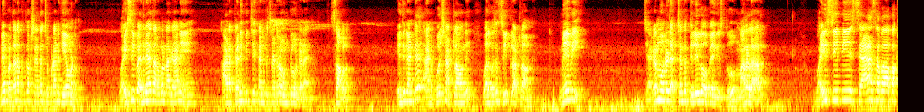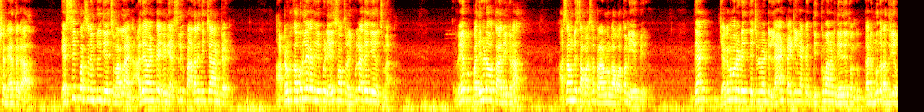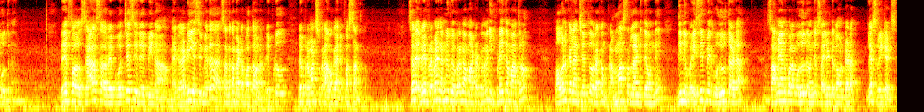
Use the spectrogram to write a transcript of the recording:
నేను ప్రధాన ప్రతిపక్ష నేత చెప్పడానికి ఏముండదు వైసీపీ అధినేత అనుకున్నా కానీ ఆడ కనిపించి కనిపించినట్టుగా ఉంటూ ఉంటాడు ఆయన సభలో. ఎందుకంటే ఆయన పొజిషన్ అట్లా ఉంది వాళ్ళ కోసం సీట్లు అట్లా ఉన్నాయి. మేబీ జగన్మోహన్ రెడ్డి అత్యంత తెలివిగా ఉపయోగిస్తూ మరలా వైసీపీ శాసనసభాపక్ష నేతగా ఎస్సీ పర్సన్ ఎంపిక చేయొచ్చు మరలా ఆయన. అదేమంటే నేను ఎస్సీకి ప్రాధాన్యత ఇచ్చానంటాడు. అటువంటి కబుర్లే కదా చెప్పాడు ఐదు సంవత్సరాలు. ఇప్పుడు అదే చేయొచ్చు మరలా. రేపు పదిహేడవ తారీఖున అసెంబ్లీ సమావేశాలు ప్రారంభం కాబోతోంది ఏపీలో. దెన్ జగన్మోహన్ రెడ్డి తెచ్చినటువంటి ల్యాండ్ టైటిల్ అంటే దిక్కుమాలనేది ఏదైతే ఉందో దాని ముందు రద్దు చేయబోతున్నారు. రేపు శాస రేపు వచ్చేసి రేపు ఈయన మెగా డిఎస్సీ మీద సంతకం పెట్టబోతా ఉన్నారు. ఇప్పుడు రేపు ప్రమాణ స్వీకారం అవగానే ఫస్ట్ సంతకం. సరే రేపు ప్రమాణం అన్ని వివరంగా మాట్లాడుకుందాం. ఇప్పుడైతే మాత్రం పవన్ కళ్యాణ్ చేతిలో ఒక రకం బ్రహ్మాస్త్రం లాంటిదే ఉంది. దీన్ని వైసీపీ మీదకి వదులుతాడా? సమయానుకూలంగా వదులుతామని చెప్పి సైలెంట్గా ఉంటాడా? Let's wait and see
